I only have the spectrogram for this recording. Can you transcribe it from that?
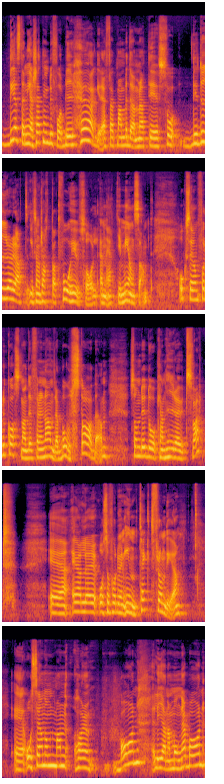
Dels den ersättning du får blir högre för att man bedömer att det är, så, det är dyrare att liksom ratta två hushåll än ett gemensamt. Och sen får du kostnader för den andra bostaden som du då kan hyra ut svart. Eh, eller, och så får du en intäkt från det. Eh, och sen om man har barn, eller gärna många barn,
